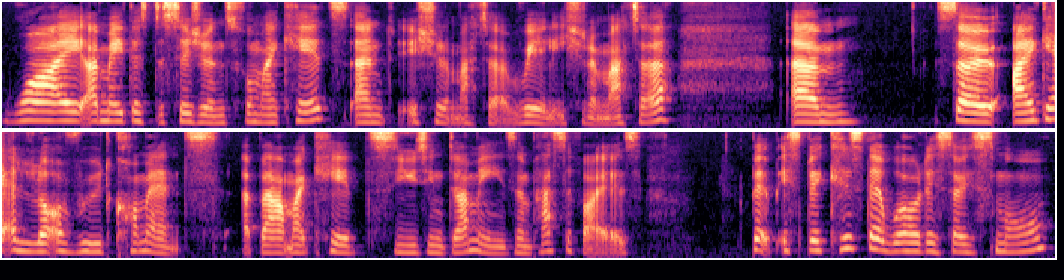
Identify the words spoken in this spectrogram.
why I made those decisions for my kids, and it shouldn't matter, really shouldn't matter. Um, so I get a lot of rude comments about my kids using dummies and pacifiers. But it's because their world is so small.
